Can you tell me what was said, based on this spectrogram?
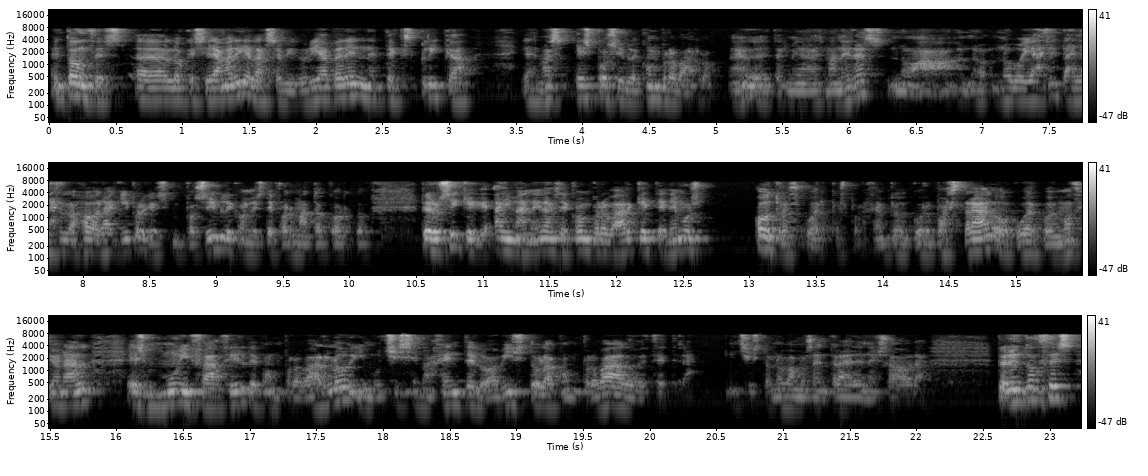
Entonces, eh, lo que se llamaría la sabiduría perenne te explica, y además es posible comprobarlo ¿eh? de determinadas maneras, no, no, voy a detallarlo ahora aquí porque es imposible con este formato corto, pero sí que hay maneras de comprobar que tenemos otros cuerpos, por ejemplo, el cuerpo astral o cuerpo emocional, es muy fácil de comprobarlo y muchísima gente lo ha visto, lo ha comprobado, etc. Insisto, no vamos a entrar en eso ahora. Pero entonces,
